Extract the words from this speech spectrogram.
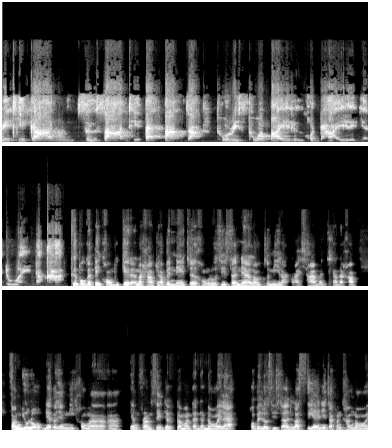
วิธีการสื่อสารที่แตกต่างจาก tourist ทั่วไปหรือคนไทยอะไรเงี้ยด้วยนะคะ คือปกติของภูเก็ตนะครับ ถ้าเป็น nature ของ low season เนี่ยเราจะมีหลากหลายชาติเหมือนกันนะครับ ฝั่งยุโรปเนี่ยก็ยังมีเข้ามาอย่างฝรั่งเศสเยอรมันแต่น้อยแล้วเพราะเป็น low season รัสเซียเนี่ยจะค่อนข้างน้อย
